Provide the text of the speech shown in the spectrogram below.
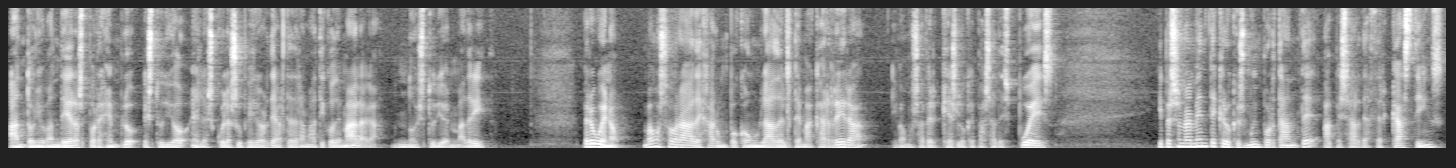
Antonio Banderas, por ejemplo, estudió en la Escuela Superior de Arte Dramático de Málaga, no estudió en Madrid. Pero bueno, vamos ahora a dejar un poco a un lado el tema carrera y vamos a ver qué es lo que pasa después. Y personalmente creo que es muy importante, a pesar de hacer castings,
